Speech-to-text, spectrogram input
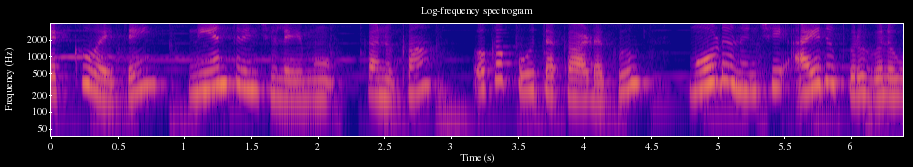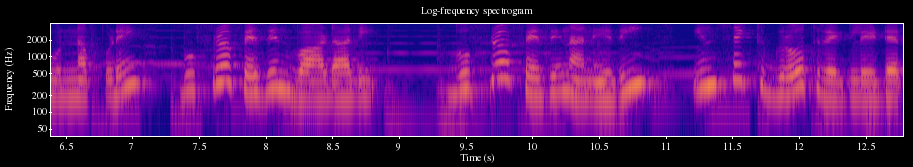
ఎక్కువైతే నియంత్రించలేము. కనుక ఒక పూతకాడకు మూడు నుంచి ఐదు పురుగులు ఉన్నప్పుడే బుఫ్రోఫెజిన్ వాడాలి. బుఫ్రోఫెజిన్ అనేది ఇన్సెక్ట్ గ్రోత్ రెగ్యులేటర్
